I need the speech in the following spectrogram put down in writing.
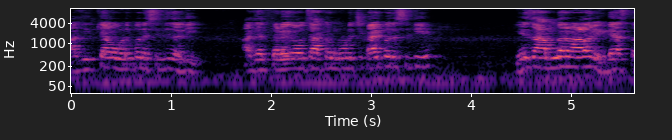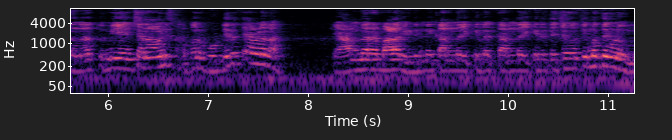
आज इतक्या अवघड परिस्थिती झाली. आज या तळेगाव चाकण रोडची काय परिस्थिती आहे? हे जर आमदार बाळा वेगळे असताना तुम्ही यांच्या नावानेच खबर फोडली ना त्यावेळेला. की आमदार बाळा वेगळेंनी काम नाही केलं काम नाही केलं त्याच्यावरती मते मिळवली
